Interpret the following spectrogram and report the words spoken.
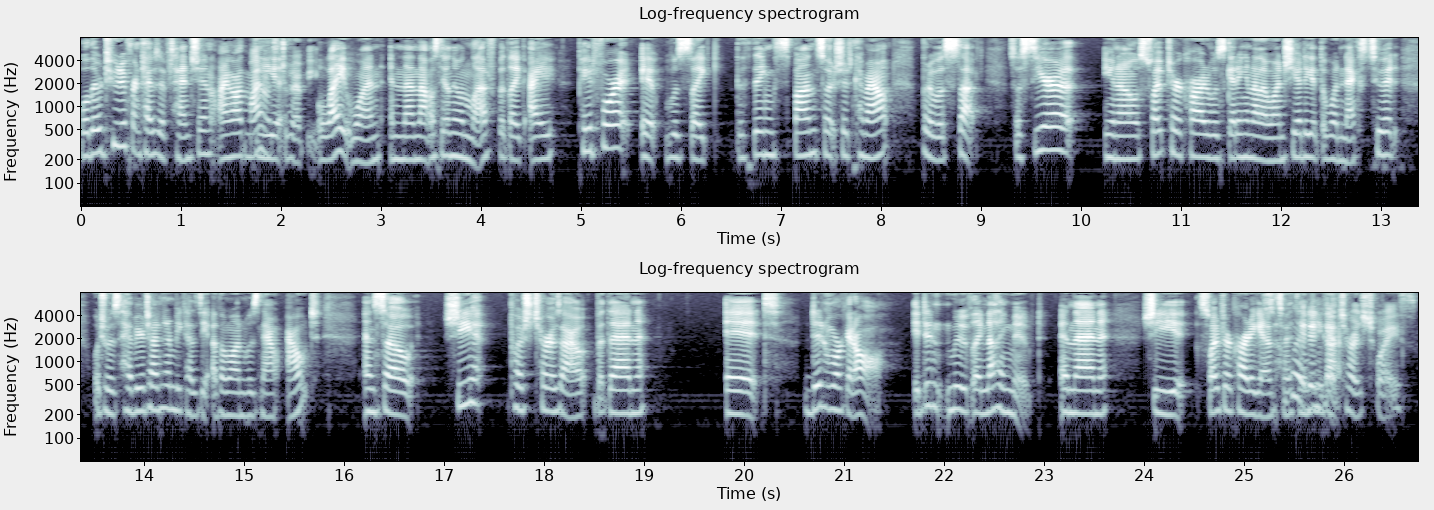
Well, there are two different types of tension. I got Mine the too heavy. light one, and then that was the only one left. But like I paid for it. It was like the thing spun, so it should come out, but it was stuck. So Ciera, you know, swiped her card, was getting another one. She had to get the one next to it, which was heavier tension because the other one was now out, and so she pushed hers out, but then it didn't work at all. It didn't move, like nothing moved. And then she swiped her card again, so I Hopefully, I think didn't he get got charged twice.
